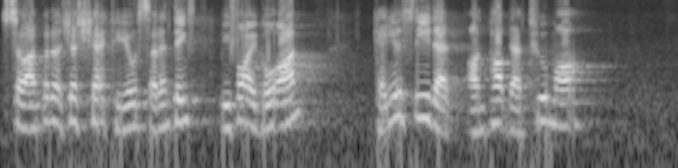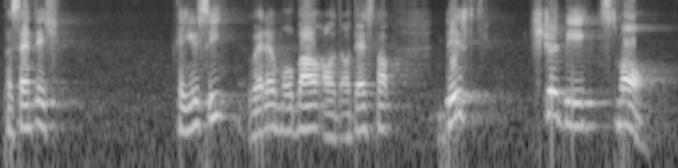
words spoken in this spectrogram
So I'm going to just share to you certain things. Before I go on, can you see that on top there are two more percentage. Can you see whether mobile or, or desktop? This should be small.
